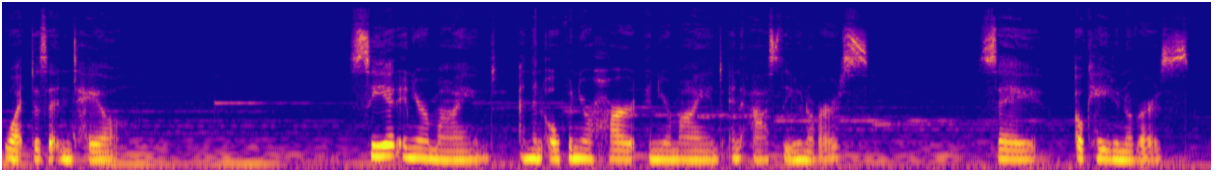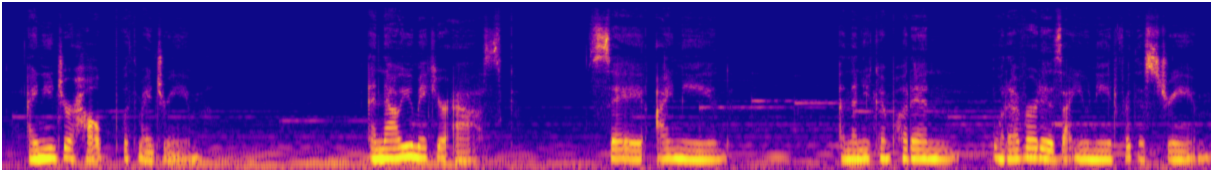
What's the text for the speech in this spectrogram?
What does it entail? See it in your mind and then open your heart and your mind and ask the universe. Say, okay, universe, I need your help with my dream. And now you make your ask. Say, I need, and then you can put in whatever it is that you need for this dream.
